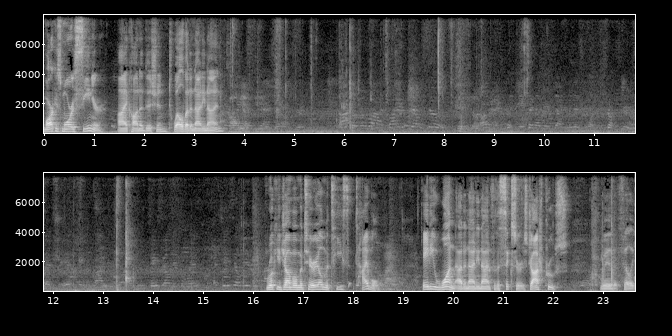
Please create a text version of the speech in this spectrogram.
Marcus Morris Sr. Icon Edition, 12 out of 99. Rookie Jumbo Material, Matisse Thybulle. 81 out of 99 for the Sixers. Josh Pruce with Philly.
